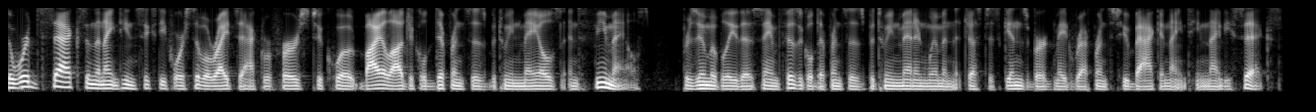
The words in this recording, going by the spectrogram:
the word sex in the 1964 Civil Rights Act refers to, quote, biological differences between males and females, presumably those same physical differences between men and women that Justice Ginsburg made reference to back in 1996.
